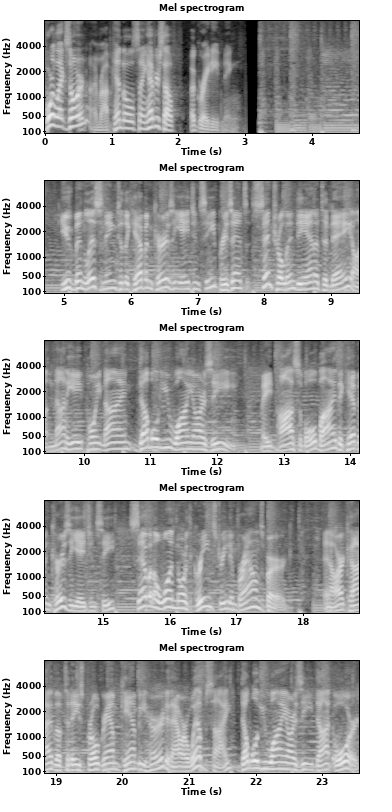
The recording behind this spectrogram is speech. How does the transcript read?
For Lec Zorn, I'm Rob Kendall saying have yourself a great evening. You've been listening to the Kevin Kersey Agency presents Central Indiana Today on 98.9 WYRZ. Made possible by the Kevin Kersey Agency, 701 North Green Street in Brownsburg. An archive of today's program can be heard at our website, wyrz.org.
